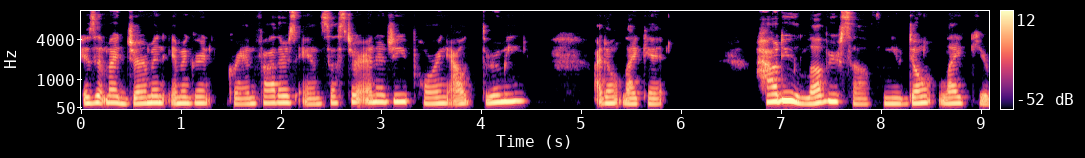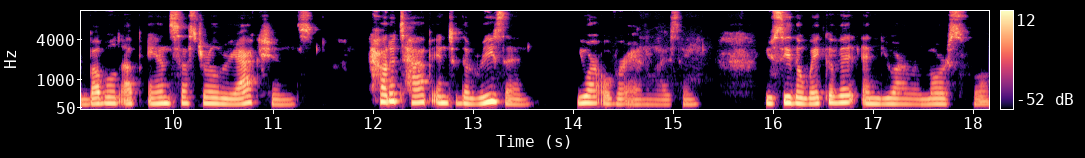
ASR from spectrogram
Is it my German immigrant grandfather's ancestor energy pouring out through me? I don't like it. How do you love yourself when you don't like your bubbled up ancestral reactions? How to tap into the reason? You are overanalyzing. You see the wake of it and you are remorseful.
